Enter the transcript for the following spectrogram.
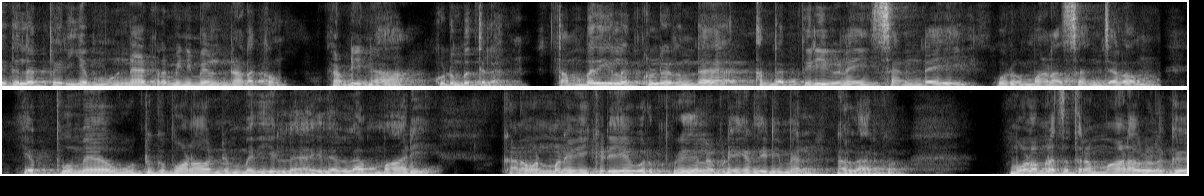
எதில் பெரிய முன்னேற்றம் இனிமேல் நடக்கும் அப்படின்னா குடும்பத்தில். தம்பதிகளுக்குள் இருந்த அந்த பிரிவினை சண்டை ஒரு மன சஞ்சலம் எப்பவுமே வீட்டுக்கு போனால் ஒரு நிம்மதி இல்லை. இதெல்லாம் மாறி கணவன் மனைவிக்கிடையே ஒரு புரிதல் அப்படிங்கிறது இனிமேல் நல்லாயிருக்கும் மூலம் நட்சத்திர மாணவர்களுக்கு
